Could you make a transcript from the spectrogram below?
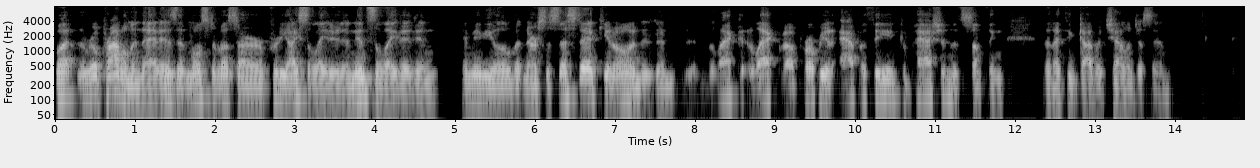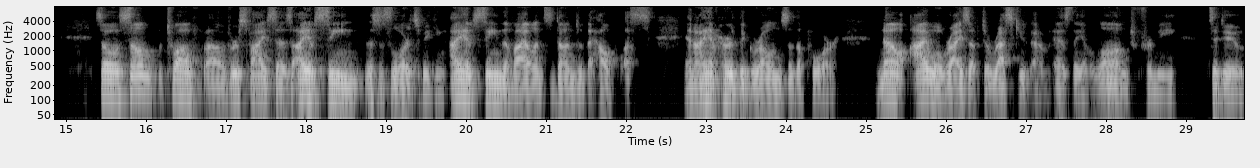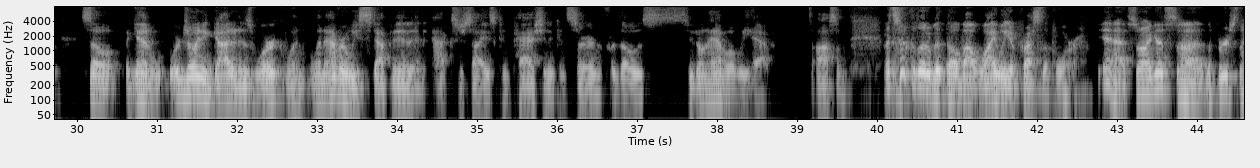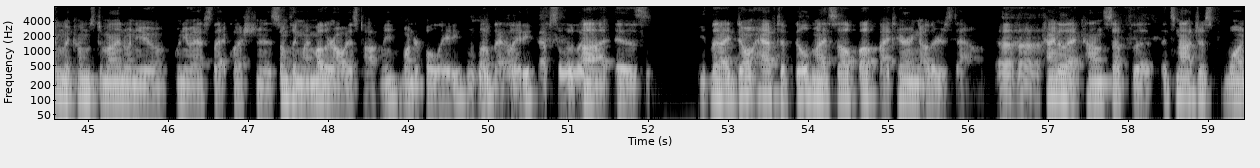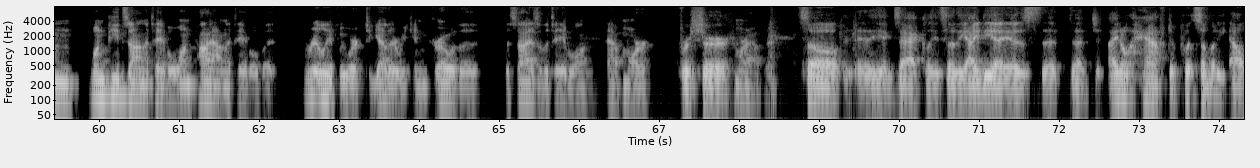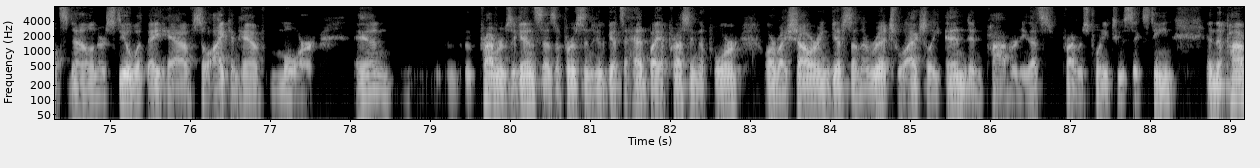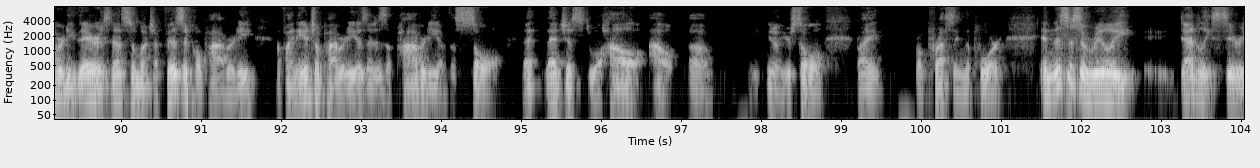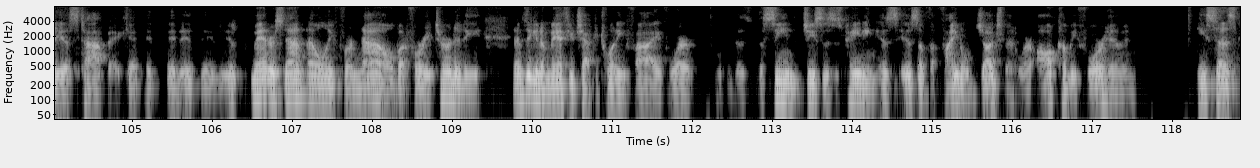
but the real problem in that is that most of us are pretty isolated and insulated and and maybe a little bit narcissistic, you know, and, and lack lack appropriate apathy and compassion. It's something that I think God would challenge us in. So Psalm 12, uh, verse 5 says, I have seen, this is the Lord speaking, I have seen the violence done to the helpless, and I have heard the groans of the poor. Now I will rise up to rescue them as they have longed for me to do. So again, we're joining God in His work when, whenever we step in and exercise compassion and concern for those who don't have what we have. It's awesome. Let's talk a little bit though about why we oppress the poor. Yeah, so I guess uh, the first thing that comes to mind when you when you ask that question is something my mother always taught me. Wonderful lady, mm-hmm. love that lady. Absolutely. Uh, is that I don't have to build myself up by tearing others down uh-huh. kind of that concept that it's not just one one pizza on the table one pie on the table but really if we work together we can grow the the size of the table and have more for sure. more out there. So exactly. So the idea is that that i don't have to put somebody else down or steal what they have so i can have more. And Proverbs again says a person who gets ahead by oppressing the poor or by showering gifts on the rich will actually end in poverty. That's Proverbs 22 16. And the poverty there is not so much a physical poverty, a financial poverty, as it is a poverty of the soul. That, that just will hollow out uh, you know your soul by oppressing the poor. And this is a really deadly serious topic. It, it, it, it, matters not only for now, but for eternity. And I'm thinking of Matthew chapter 25, where the, the scene Jesus is painting is, is of the final judgment, where all come before him. And he says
